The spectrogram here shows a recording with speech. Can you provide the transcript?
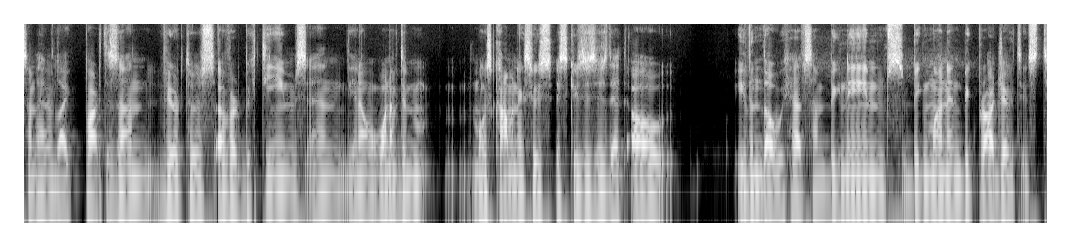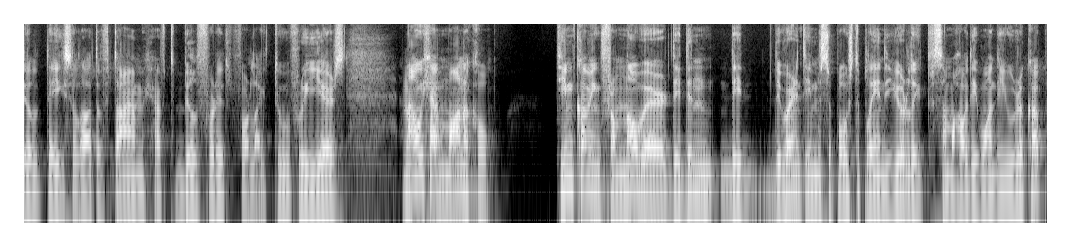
sometimes like Partizan, Virtus, other big teams, and you know, one of the m- most common excuse- excuses is that oh, even though we have some big names, big money, and big project, it still takes a lot of time. We have to build for it for like two, three years. And now we have Monaco, team coming from nowhere. They didn't, they they weren't even supposed to play in the EuroLeague. Somehow they won the Euro Cup.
